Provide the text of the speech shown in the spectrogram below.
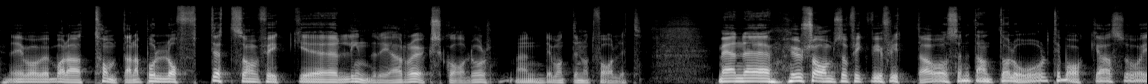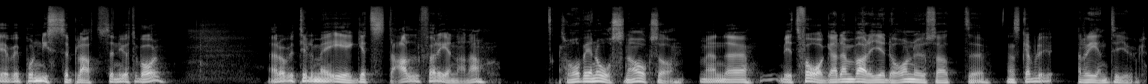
Det var väl bara tomtarna på loftet som fick eh, lindriga rökskador. Men det var inte något farligt. Men eh, hur som så fick vi flytta och sen ett antal år tillbaka så är vi på Nisseplatsen i Göteborg. Här har vi till och med eget stall för renarna. Så har vi en åsna också. Men eh, vi tvagar den varje dag nu så att eh, den ska bli ren till jul.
